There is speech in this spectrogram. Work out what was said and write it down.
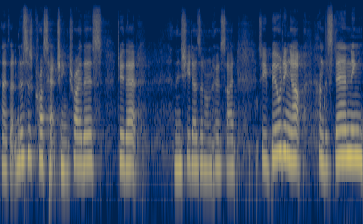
And I thought, this is cross hatching. Try this, do that. And then she does it on her side. So you're building up understanding,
